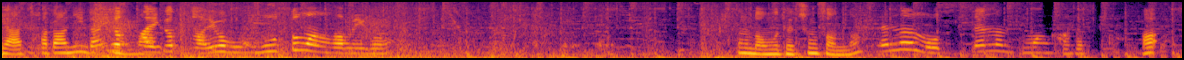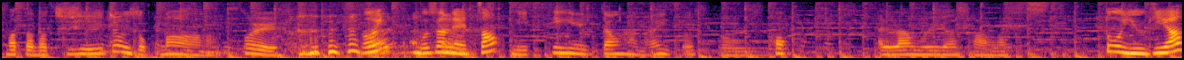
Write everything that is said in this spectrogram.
야 차단이다 이겼다 이겼다 이거 못, 못 도망감 이거. 형 너무 대충 썼나? 쟤는 못 쟤는 도망가겠다. 아 맞다 나 2시 일정 있었구나 헐 어이? 무슨 일정? 미팅 일정 하나 있었어 헉. 알람 울려서 알았어 또 6이야?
